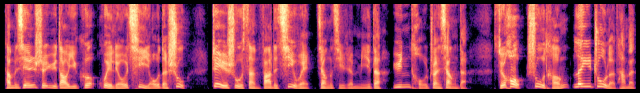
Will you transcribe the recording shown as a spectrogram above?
他们先是遇到一棵会流汽油的树，这树散发的气味将几人迷得晕头转向的。随后树藤勒住了他们，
